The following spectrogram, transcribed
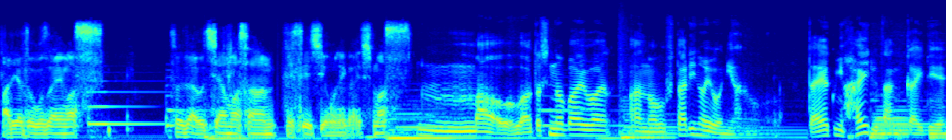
ありがとうございます。それでは内山さん、メッセージをお願いします。うんまあ私の場合はあの2人のようにあの大学に入る段階で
